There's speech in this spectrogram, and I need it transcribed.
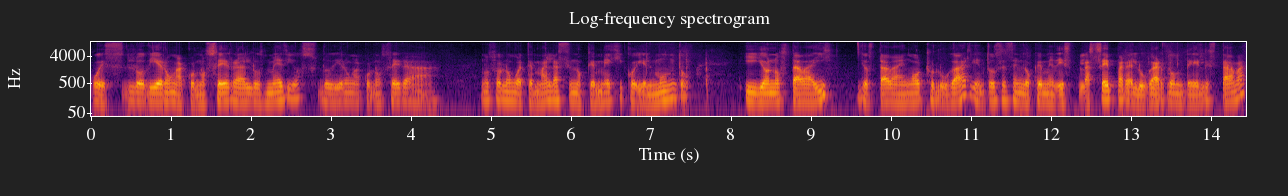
pues lo dieron a conocer a los medios, lo dieron a conocer a no solo en Guatemala, sino que México y el mundo, y yo no estaba ahí yo estaba en otro lugar y entonces en lo que me desplacé para el lugar donde él estaba,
